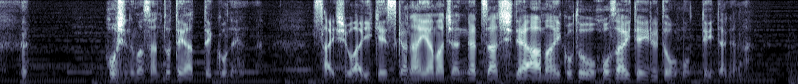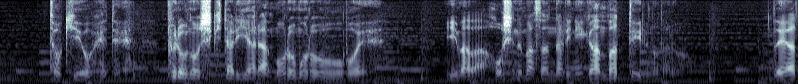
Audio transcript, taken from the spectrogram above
星沼さんと出会って5年。最初はいけすかない山ちゃんが雑誌で甘いことをほざいていると思っていたが時を経てプロのしきたりやらもろもろを覚え今は星沼さんなりに頑張っているのだろう。出会っ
